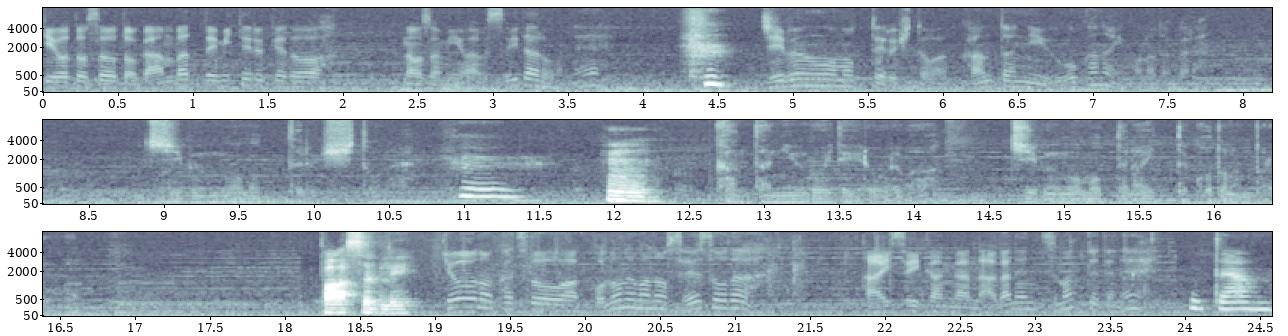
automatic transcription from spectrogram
き落とそうと頑張って見てるけど望みは薄いだろうね自分を持ってる人は簡単に動かないものだから自分を持ってる人ね Hmm. Hmm. 簡単に動いている俺は自分を持ってないってことなんだろうが Possibly. 今日の活動はこの沼の清掃だ排水管が長年詰まっててね Damn.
